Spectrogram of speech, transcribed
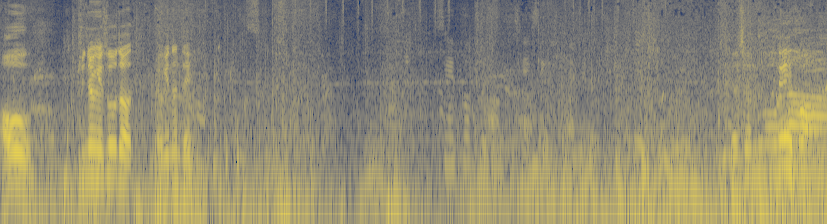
어우 균형의 수호자 여기 있는데? 대체 에이, 뭐.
